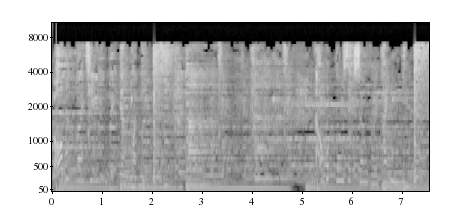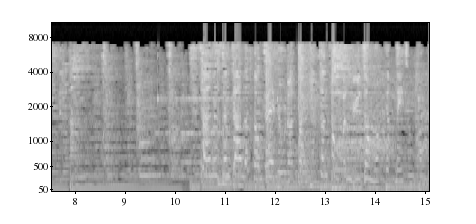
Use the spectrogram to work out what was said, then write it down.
躲不开痴恋的人为，啊，找不到色相代替。贪一生贪得当这条难题，跟风吻雨撞落日未曾彷徨，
